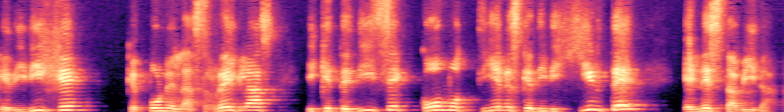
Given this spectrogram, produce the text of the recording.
que dirige, que pone las reglas y que te dice cómo tienes que dirigirte en esta vida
